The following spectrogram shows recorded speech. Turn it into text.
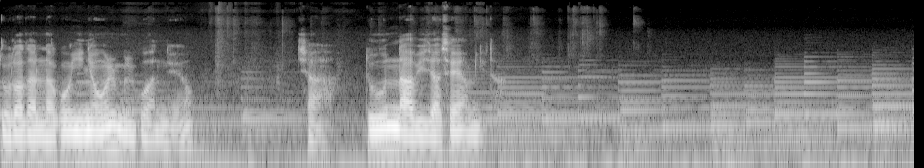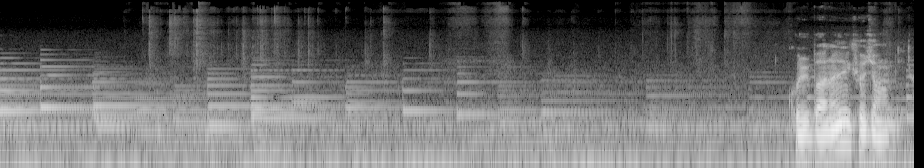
놀아달라고 인형을 물고 왔네요. 자, 누운 나비 자세 합니다. 골반을 교정합니다.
